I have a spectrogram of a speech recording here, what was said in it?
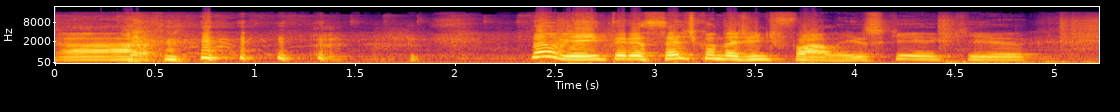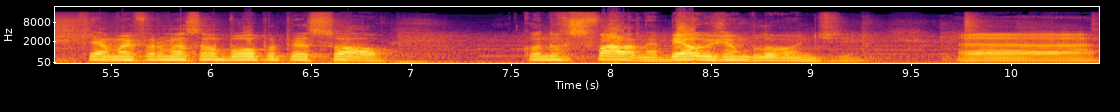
Ah, Não, e é interessante quando a gente fala, isso que, que, que é uma informação boa pro pessoal. Quando você fala, né, Belgian Blonde, ah,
